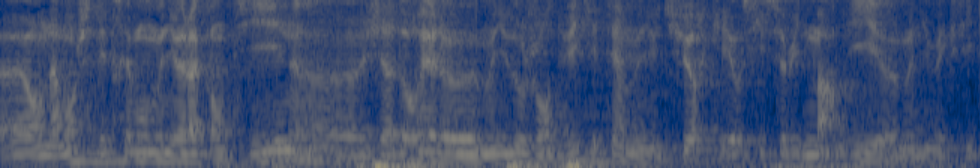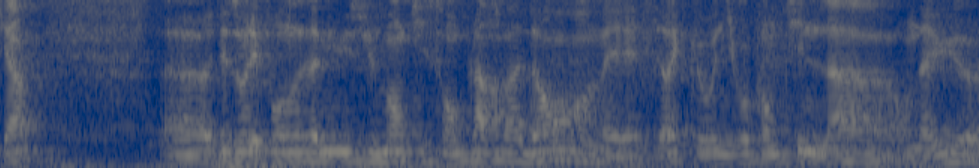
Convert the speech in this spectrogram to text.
Euh, on a mangé des très bons menus à la cantine. Euh, J'ai adoré le menu d'aujourd'hui, qui était un menu turc, et aussi celui de mardi, euh, menu mexicain. Euh, désolé pour nos amis musulmans qui sont en plein ramadan, mais c'est vrai qu'au niveau cantine, là, on a eu euh,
